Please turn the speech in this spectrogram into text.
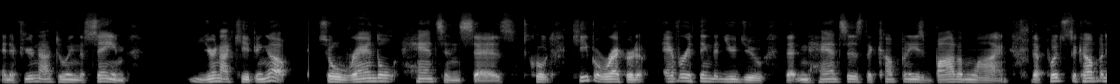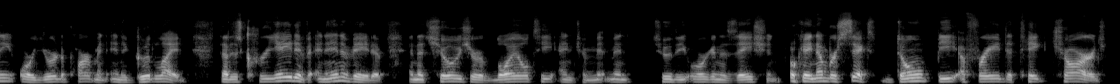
and if you're not doing the same you're not keeping up. So randall Hansen says quote keep a record of everything that you do that enhances the company's bottom line that puts the company or your department in a good light that is creative and innovative and that shows your loyalty and commitment to the organization. Okay, number six, don't be afraid to take charge.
